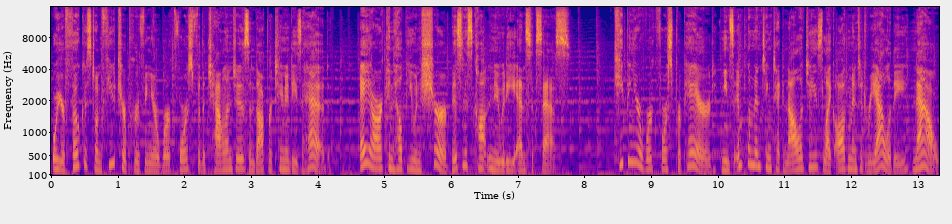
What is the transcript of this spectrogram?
or you're focused on future proofing your workforce for the challenges and opportunities ahead, AR can help you ensure business continuity and success. Keeping your workforce prepared means implementing technologies like augmented reality now.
